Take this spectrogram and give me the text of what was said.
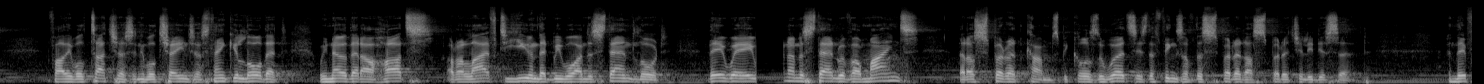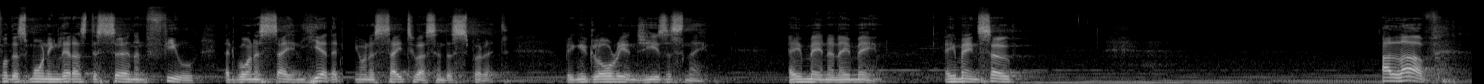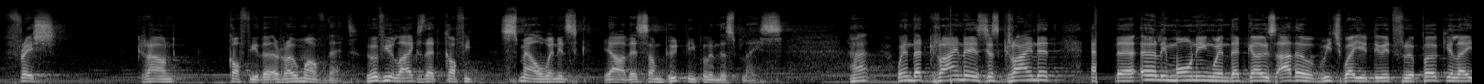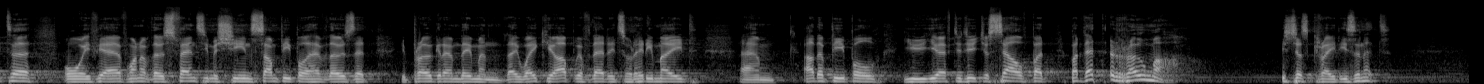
Father, will touch us and it will change us. Thank you, Lord, that we know that our hearts are alive to you and that we will understand, Lord, there where we can understand with our minds that our spirit comes because the word says the things of the spirit are spiritually discerned. And therefore, this morning, let us discern and feel that we want to say and hear that you want to say to us in the spirit. Bring you glory in Jesus' name. Amen and amen. Amen. So, I love fresh ground coffee, the aroma of that. Who of you likes that coffee smell when it's, yeah, there's some good people in this place. Huh? When that grinder is just grinded, and the early morning when that goes, either which way you do it through a percolator, or if you have one of those fancy machines, some people have those that you program them and they wake you up with that, it's already made. Um, other people, you, you have to do it yourself, but, but that aroma is just great, isn't it?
